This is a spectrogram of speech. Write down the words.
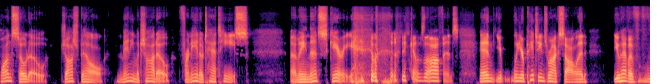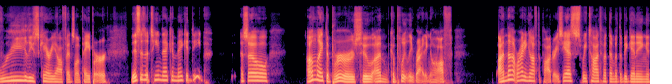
Juan Soto, Josh Bell, Manny Machado, Fernando Tatis. I mean, that's scary when it comes to the offense. And you, when your pitching's rock solid, you have a really scary offense on paper. This is a team that can make it deep. So, unlike the Brewers, who I'm completely writing off, I'm not writing off the Padres. Yes, we talked about them at the beginning.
